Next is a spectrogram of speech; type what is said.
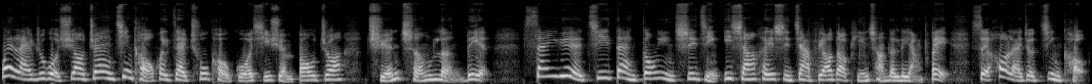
未来如果需要专案进口，会在出口国洗选包装，全程冷链。三月鸡蛋供应吃紧，一箱黑市价飙到平常的两倍，所以后来就进口。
